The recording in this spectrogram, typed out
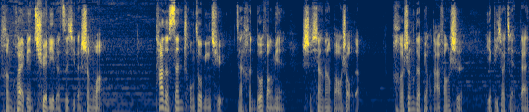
很快便确立了自己的声望。他的三重奏鸣曲在很多方面是相当保守的，和声的表达方式也比较简单。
